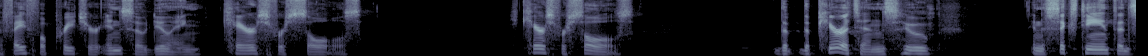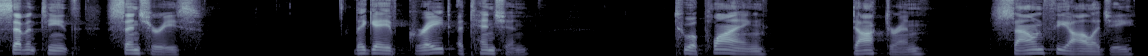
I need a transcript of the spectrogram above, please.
The faithful preacher, in so doing, cares for souls. He cares for souls. The, the Puritans, who in the 16th and 17th centuries, they gave great attention to applying doctrine, sound theology,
